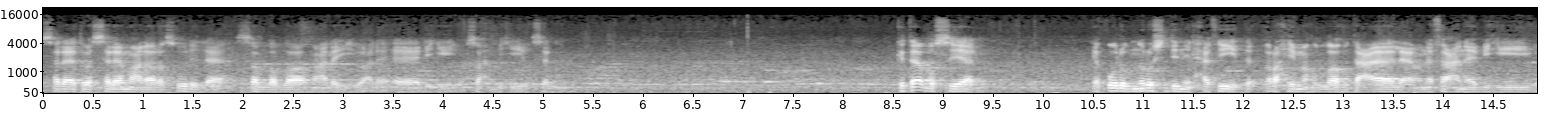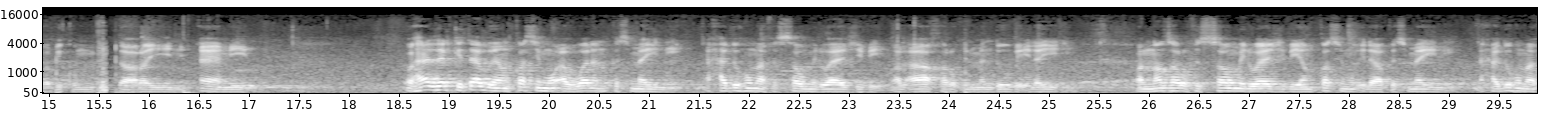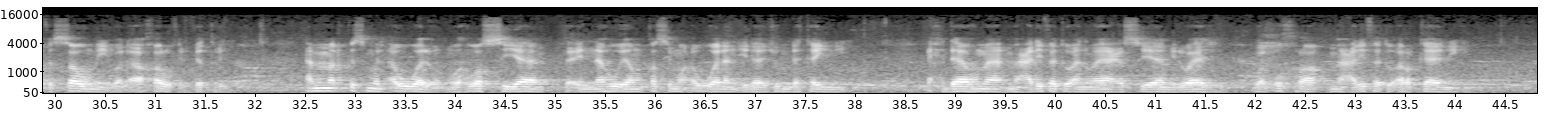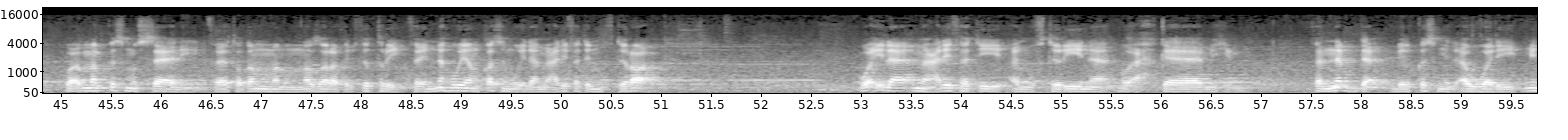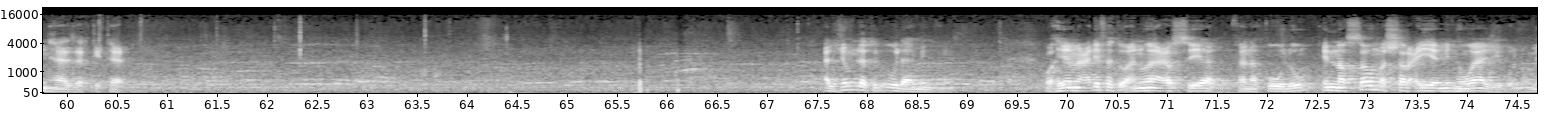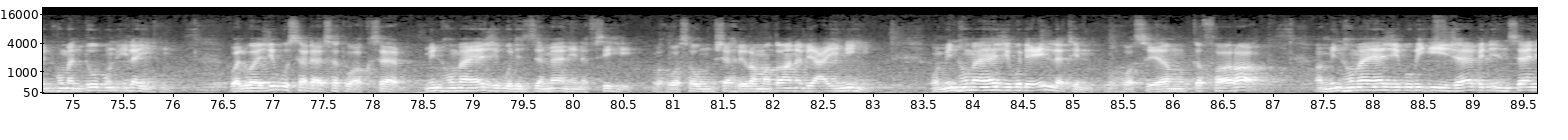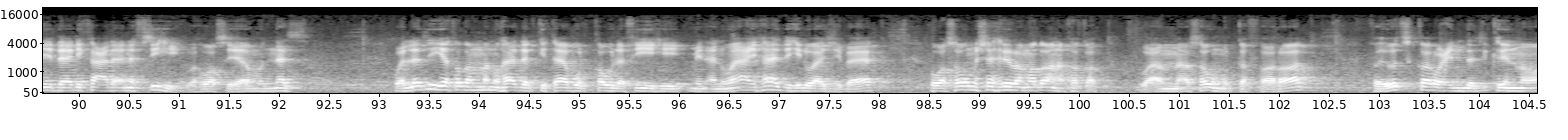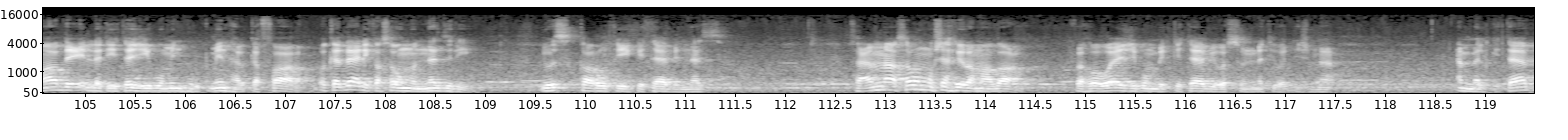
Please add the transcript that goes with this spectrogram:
والصلاة والسلام على رسول الله صلى الله عليه وعلى آله وصحبه وسلم. كتاب الصيام يقول ابن رشد الحفيد رحمه الله تعالى ونفعنا به وبكم في الدارين آمين. وهذا الكتاب ينقسم أولا قسمين أحدهما في الصوم الواجب والآخر في المندوب إليه. والنظر في الصوم الواجب ينقسم إلى قسمين أحدهما في الصوم والآخر في الفطر. أما القسم الأول وهو الصيام فإنه ينقسم أولا إلى جملتين. إحداهما معرفة أنواع الصيام الواجب والأخرى معرفة أركانه. وأما القسم الثاني فيتضمن النظر في الفطر فإنه ينقسم إلى معرفة المفطرات وإلى معرفة المفطرين وأحكامهم. فلنبدأ بالقسم الأول من هذا الكتاب. الجملة الأولى منه وهي معرفة أنواع الصيام فنقول إن الصوم الشرعي منه واجب ومنه مندوب إليه. والواجب ثلاثة أقسام. منه ما يجب للزمان نفسه وهو صوم شهر رمضان بعينه. ومنه ما يجب لعلة وهو صيام الكفارات. ومنه ما يجب بإيجاب الإنسان ذلك على نفسه وهو صيام النزل. والذي يتضمن هذا الكتاب القول فيه من أنواع هذه الواجبات هو صوم شهر رمضان فقط. وأما صوم الكفارات فيذكر عند ذكر المواضع التي تجب منه منها الكفارة. وكذلك صوم النذر يذكر في كتاب النذر. فأما صوم شهر رمضان فهو واجب بالكتاب والسنة والإجماع. أما الكتاب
